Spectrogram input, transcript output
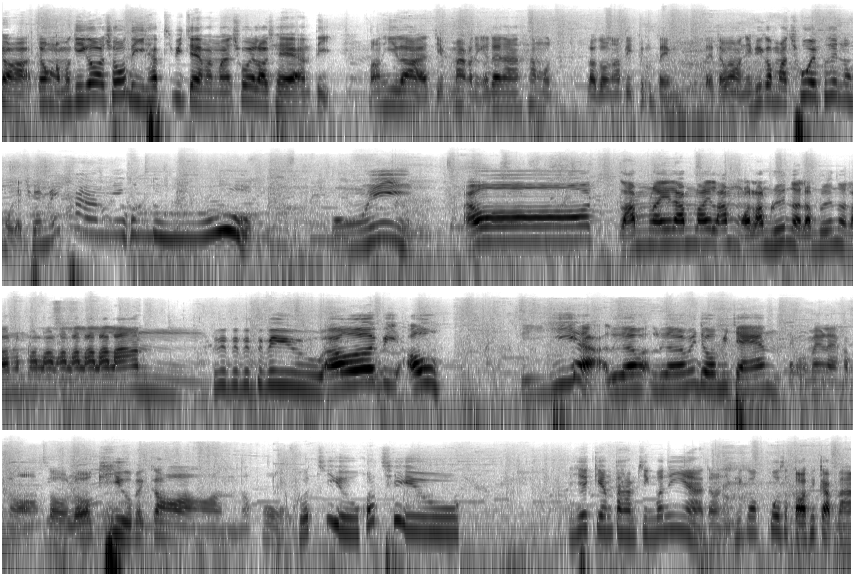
จังหวะจังหวะเมื่อกี้ก็โชคดีครับที่พี่แจนมันมาช่วยเราแชร์อันติบางทีเราอาจจะเจ็บมากกว่านี้ก็ได้นะถ้าหมดเราโดนอันติเต็มๆแต่จังหวะนี้พี่ก็มาช่วยเพื่อนโอ้โหแต่ช่วยไม่ทันนี่คนดูโอ้ยเอาลำไรลำไรลำหมอลำลื่นหน่อยลำลื่นหน่อยลำลำลำลำลำลำปิ้วปิ้วปิ้วปิ้วเอาเอ้ยปิ้วเอาเฮียเรือเรือไม่โดนมีแจนแต่ว่าไม่เป็ไรครับน้องโซโล่คิวไปก่อนโอ้โหโคตรชิวโคตรชิว เหี้ยเกมตามจริงปะเนี่ยจังหวะนี้พี่ก็พูดสตอร์พี่กลับมา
